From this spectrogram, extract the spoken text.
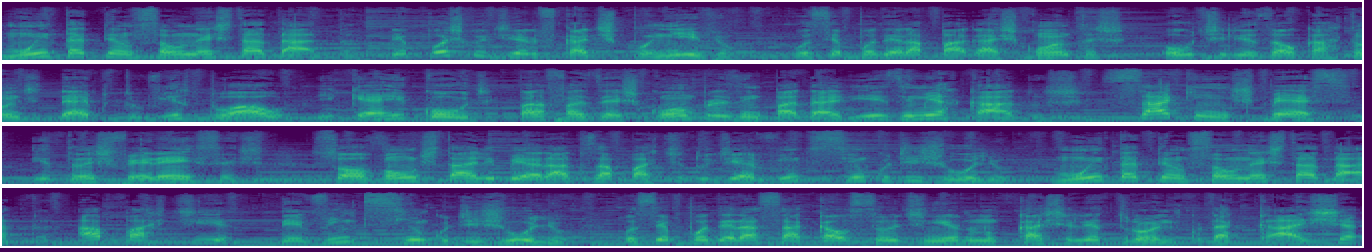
Muita atenção nesta data. Depois que o dinheiro ficar disponível, você poderá pagar as contas ou utilizar o cartão de débito virtual e QR Code para fazer as compras em padarias e mercados. Saque em espécie e transferências só vão estar liberados a partir do dia 25 de julho. Muita atenção nesta data. A partir de 25 de julho, você poderá sacar o seu dinheiro no caixa eletrônico da Caixa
